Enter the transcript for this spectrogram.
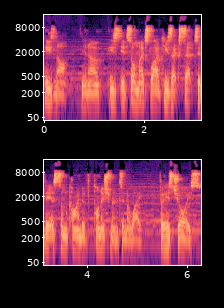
He's not. You know, he's, it's almost like he's accepted it as some kind of punishment in a way for his choice.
